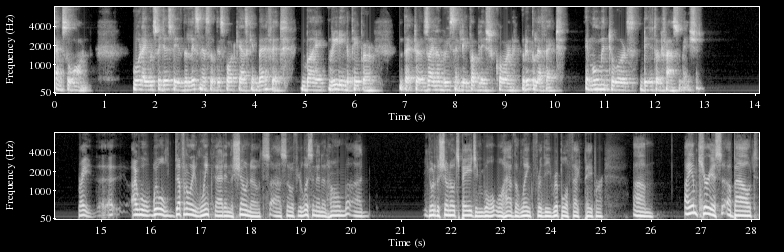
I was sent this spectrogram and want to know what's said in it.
and so on. What I would suggest is the listeners of this podcast can benefit by reading the paper that uh, Xylem recently published called Ripple Effect, a movement towards digital transformation. Great. Uh, I will will definitely link that in the show notes. Uh, so if you're listening at home, uh, go to the show notes page and we'll we'll have the link for the ripple effect paper. Um, I am curious about.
